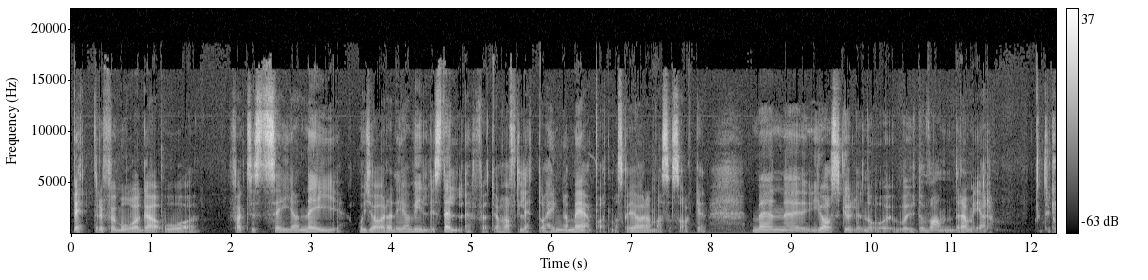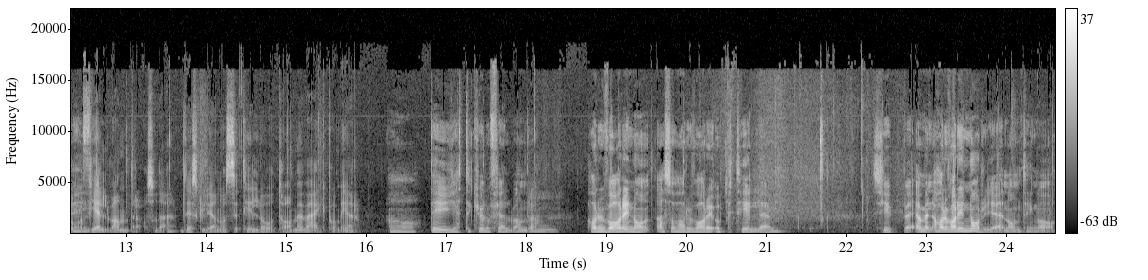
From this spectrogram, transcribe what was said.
bättre förmåga att faktiskt säga nej och göra det jag vill istället. För att jag har haft lätt att hänga med på att man ska göra en massa saker. Men eh, jag skulle nog vara ute och vandra mer. Jag tycker om Okej. att fjällvandra och sådär. Det skulle jag nog se till att ta mig iväg på mer. Ja, det är ju jättekul att fjällvandra. Mm. Har du varit någon, alltså har du varit upp till eh, typ, ja men har du varit i Norge någonting och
